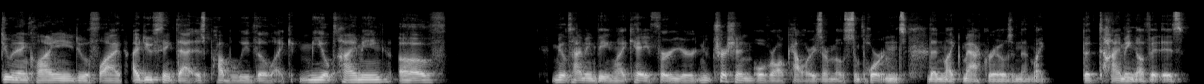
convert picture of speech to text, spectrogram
do an incline, you need to do a fly. I do think that is probably the like meal timing of meal timing being like, hey, for your nutrition, overall calories are most important, then like macros, and then like the timing of it is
